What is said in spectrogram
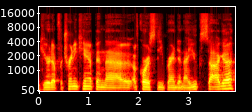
geared up for training camp, and uh, of course the Brandon Aiyuk saga.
